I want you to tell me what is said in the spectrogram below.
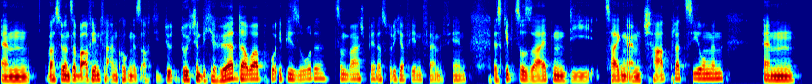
Ähm, was wir uns aber auf jeden Fall angucken, ist auch die durchschnittliche Hördauer pro Episode zum Beispiel. Das würde ich auf jeden Fall empfehlen. Es gibt so Seiten, die zeigen einem Chartplatzierungen. Ähm,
